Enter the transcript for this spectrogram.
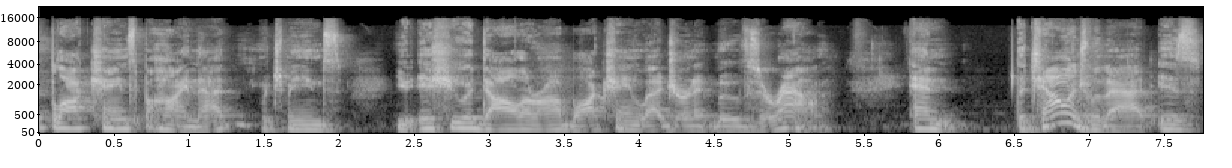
blockchains behind that, which means you issue a dollar on a blockchain ledger and it moves around. And the challenge with that is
